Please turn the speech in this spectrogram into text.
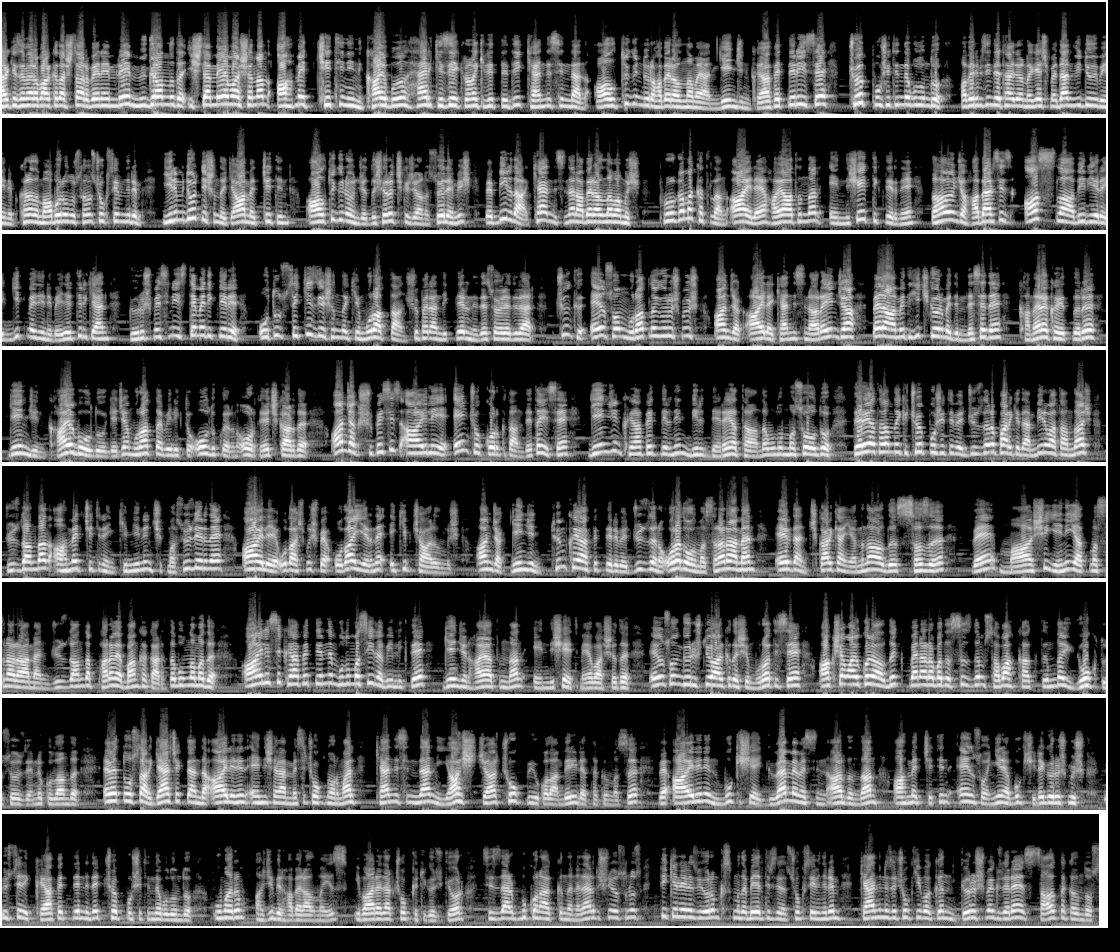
Herkese merhaba arkadaşlar ben Emre. Müge Anlı'da işlenmeye başlanan Ahmet Çetin'in kaybı herkesi ekrana kilitledi. Kendisinden 6 gündür haber alınamayan gencin kıyafetleri ise çöp poşetinde bulundu. Haberimizin detaylarına geçmeden videoyu beğenip kanalıma abone olursanız çok sevinirim. 24 yaşındaki Ahmet Çetin 6 gün önce dışarı çıkacağını söylemiş ve bir daha kendisinden haber alınamamış. Programa katılan aile hayatından endişe ettiklerini, daha önce habersiz asla bir yere gitmediğini belirtirken görüşmesini istemedikleri 38 yaşındaki Murat'tan şüphelendiklerini de söylediler. Çünkü en son Murat'la görüşmüş ancak aile kendisini arayınca ben Ahmet'i hiç görmedim dese de kamera kayıtları gencin kaybolduğu gece Murat'la birlikte olduklarını ortaya çıkardı. Ancak şüphesiz aileyi en çok korkutan detay ise gencin kıyafetlerinin bir dere yatağında bulunması oldu. Dere yatağındaki çöp poşeti ve cüzdanı fark eden bir vatandaş cüzdandan Ahmet Çetin'in kimliğinin çıkması üzerine aileye ulaşmış ve olay yerine ekip çağrılmış. Ancak gencin tüm kıyafetleri ve cüzdanı orada olmasına rağmen evden çıkarken yanına aldığı sazı ve maaşı yeni yatmasına rağmen cüzdanda para ve banka kartı da bulunamadı. Ailesi kıyafetlerinin bulunmasıyla birlikte gencin hayatından endişe etmeye başladı. En son görüştüğü arkadaşı Murat ise akşam alkol aldık ben arabada sızdım sabah kalktığımda yoktu sözlerini kullandı. Evet dostlar gerçekten de ailenin endişelenmesi çok normal. Kendisinden yaşça çok büyük olan biriyle takılması ve ailenin bu kişiye güvenmemesinin ardından Ahmet Çetin en son yine bu kişiyle görüşmüş. Üstelik kıyafetlerini de çöp poşetinde bulundu. Umarım acı bir haber almayız. İbareler çok kötü gözüküyor. Sizler bu konu hakkında neler düşünüyorsunuz? Fikirlerinizi yorum kısmında belirtirseniz çok sevinirim. Kendinize çok iyi bakın. Görüşmek üzere. Sağlıkla kalın dostlar.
